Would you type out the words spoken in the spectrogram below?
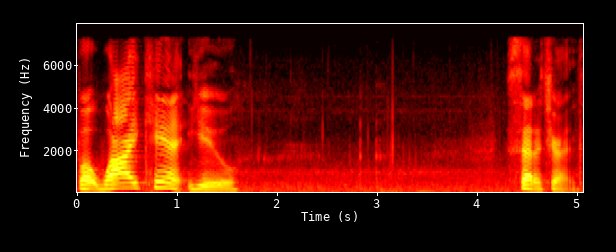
But why can't you set a trend?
